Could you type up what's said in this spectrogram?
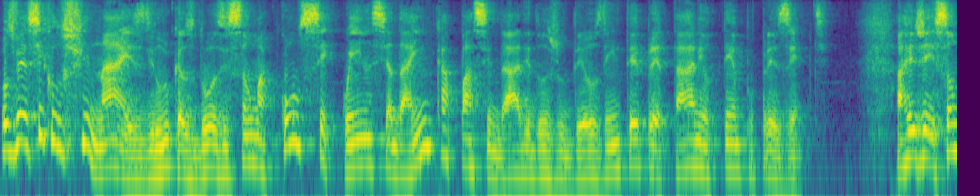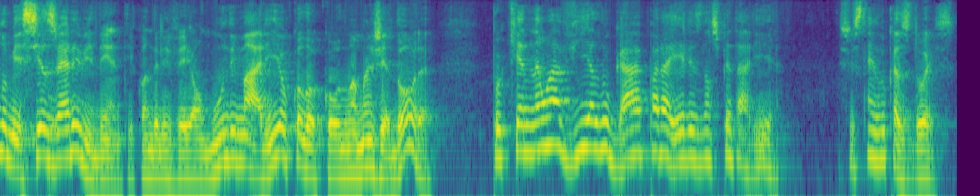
Os versículos finais de Lucas 12 são uma consequência da incapacidade dos judeus de interpretarem o tempo presente. A rejeição do Messias já era evidente quando ele veio ao mundo e Maria o colocou numa manjedoura, porque não havia lugar para eles na hospedaria. Isso está em Lucas 2.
